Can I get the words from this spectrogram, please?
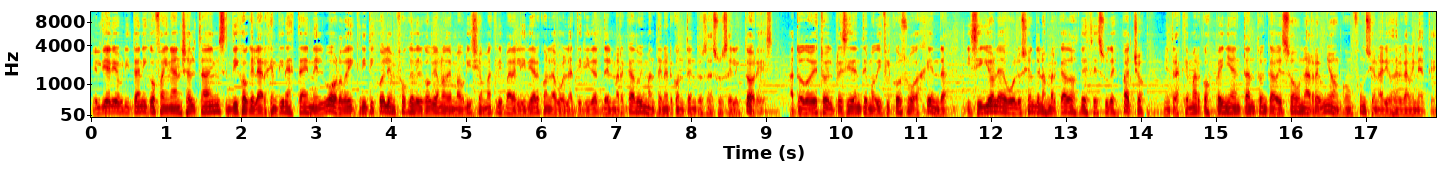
El diario británico Financial Times dijo que la Argentina está en el borde y criticó el enfoque del gobierno de Mauricio Macri para lidiar con la volatilidad del mercado y mantener contentos a sus electores. A todo esto, el presidente modificó su agenda y siguió la evolución de los mercados desde su despacho, mientras que Marcos Peña en tanto encabezó una reunión con funcionarios del gabinete.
